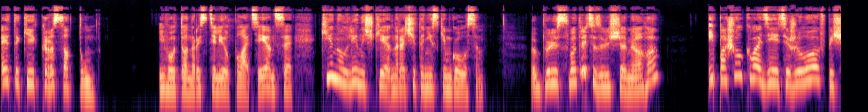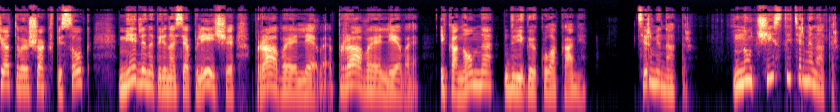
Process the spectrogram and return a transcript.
Этакий красотун. И вот он расстелил полотенце, кинул Линочке нарочито низким голосом. «Присмотрите за вещами, ага». И пошел к воде, тяжело впечатывая шаг в песок, медленно перенося плечи, правое-левое, правое-левое, экономно двигая кулаками. Терминатор. Ну, чистый терминатор.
